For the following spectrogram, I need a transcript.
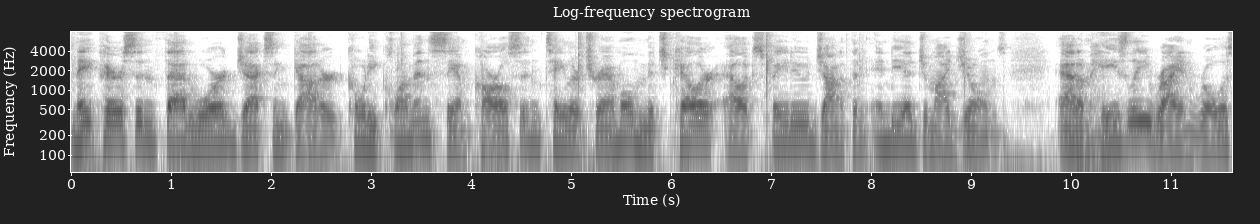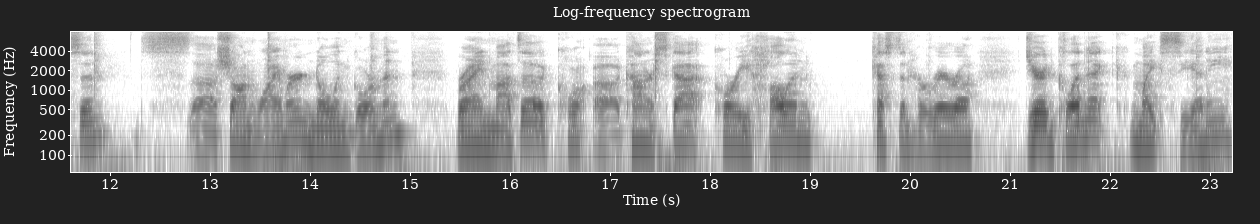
Nate Pearson, Thad Ward, Jackson Goddard, Cody Clemens, Sam Carlson, Taylor Trammell, Mitch Keller, Alex Faedo, Jonathan India, Jahmai Jones, Adam Haseley, Ryan Rollison, uh, Sean Wymer, Nolan Gorman, Brian Mata, uh, Connor Scott, Corey Holland, Keston Hiura, Jarred Kelenic, Mike Siani,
